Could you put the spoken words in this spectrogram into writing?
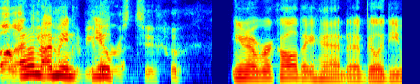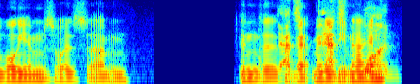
Oh, I don't you know, I that mean, could be you- the first too. You know, recall they had uh, Billy Dee Williams was um in the, the that's Batman that's '89. one.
